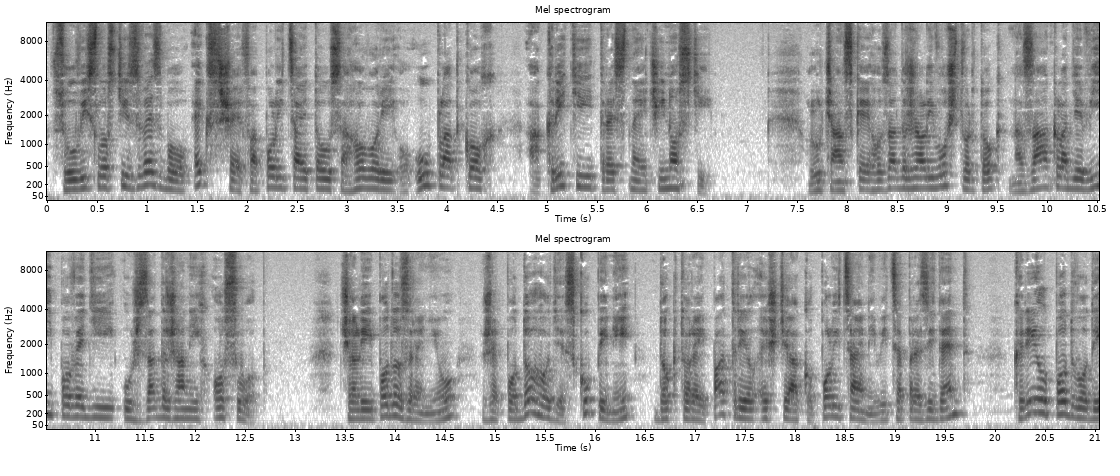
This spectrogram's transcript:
V súvislosti s väzbou ex-šéfa policajtov sa hovorí o úplatkoch a krytí trestnej činnosti. Lučanského zadržali vo štvrtok na základe výpovedí už zadržaných osôb. Čelí podozreniu, že po dohode skupiny, do ktorej patril ešte ako policajný viceprezident, kryl podvody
